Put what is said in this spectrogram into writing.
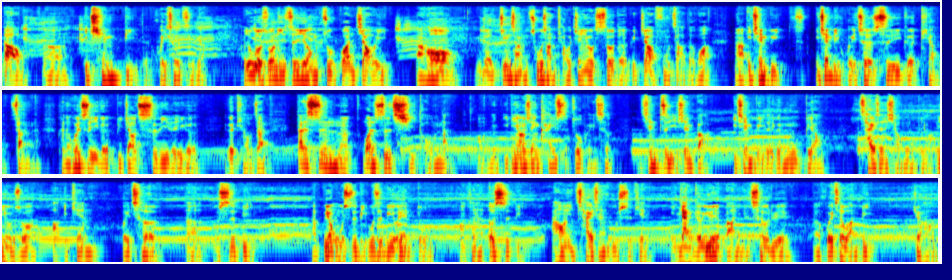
到呃一千笔的回撤资料。如果说你是用主观交易，然后你的进场出场条件又设的比较复杂的话，那一千笔一千笔回测是一个挑战啊，可能会是一个比较吃力的一个一个挑战。但是呢，万事起头难哦，你一定要先开始做回测，先自己先把一千笔的一个目标拆成小目标，例如说，好一天回测呃五十笔，呃不用五十笔，五十笔有点多哦，可能二十笔，然后你拆成五十天，你两个月把你的策略呃回测完毕就好了，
